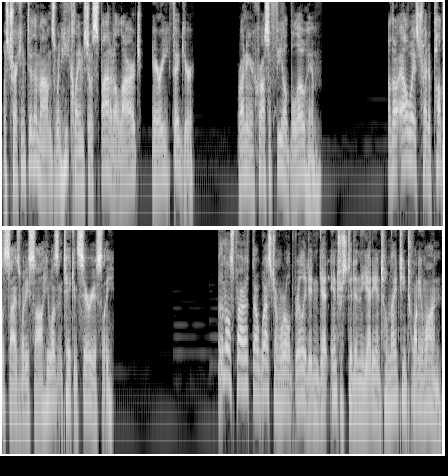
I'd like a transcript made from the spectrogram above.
was trekking through the mountains when he claims to have spotted a large, hairy figure running across a field below him. Although Elwes tried to publicize what he saw, he wasn't taken seriously. For the most part, the Western world really didn't get interested in the Yeti until 1921,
